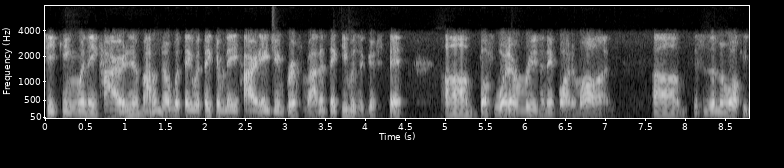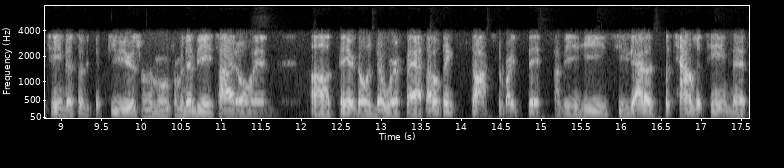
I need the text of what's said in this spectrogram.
seeking when they hired him. I don't know what they were thinking when they hired Adrian Griffin. I didn't think he was a good fit, um, but for whatever reason, they brought him on. Um, this is a Milwaukee team that's a, a few years removed from an NBA title, and uh, they are going nowhere fast. I don't think Doc's the right fit. I mean, he's he's got a, a talented team that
